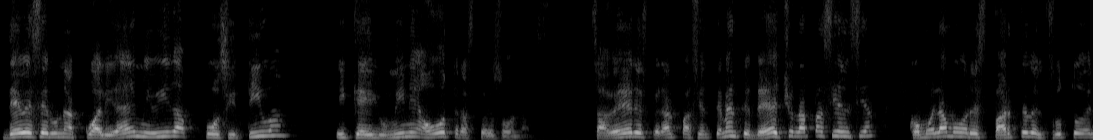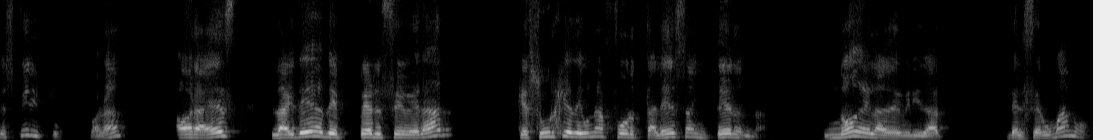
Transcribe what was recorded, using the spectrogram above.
debe ser una cualidad en mi vida positiva y que ilumine a otras personas. Saber esperar pacientemente. De hecho, la paciencia, como el amor, es parte del fruto del Espíritu, ¿verdad? Ahora es la idea de perseverar que surge de una fortaleza interna, no de la debilidad del ser humano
